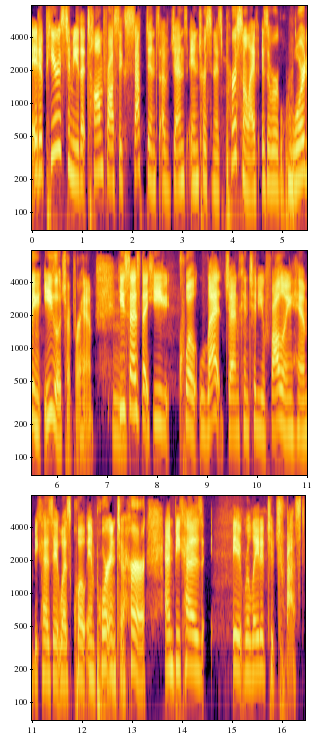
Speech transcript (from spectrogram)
it appears to me that Tom Frost's acceptance of Jen's interest in his personal life is a rewarding ego trip for him. Mm. He says that he, quote, let Jen continue following him because it was, quote, important to her and because it related to trust.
